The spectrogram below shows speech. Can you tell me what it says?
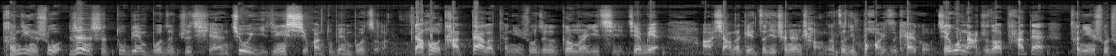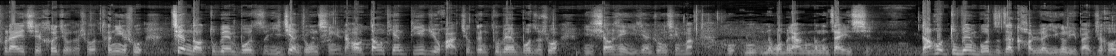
藤井树认识渡边博子之前就已经喜欢渡边博子了。然后他带了藤井树这个哥们儿一起见面，啊，想着给自己撑撑场子，自己不好意思开口。结果哪知道他带藤井树出来一起喝酒的时候，藤井树见到渡边博子一见钟情，然后当天第一句话就跟渡边博子说：“你相信一见钟情吗？我，我们俩能不能在一起？”然后渡边博子在考虑了一个礼拜之后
